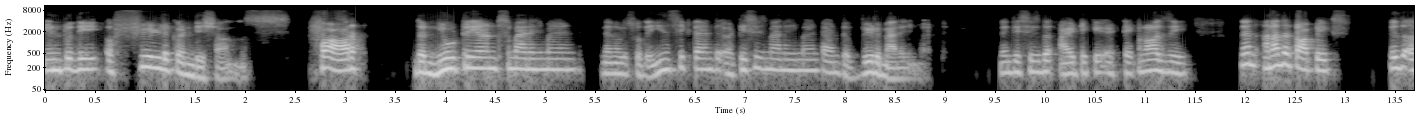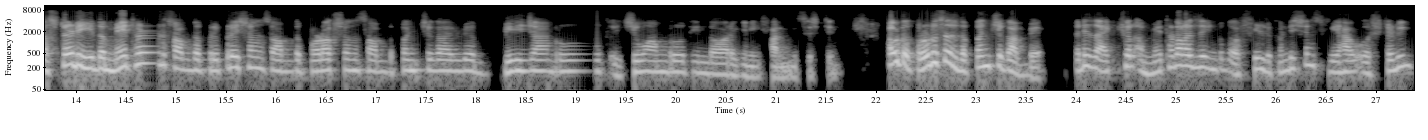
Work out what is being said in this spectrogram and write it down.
into the uh, field conditions for the nutrients management, then also the insect and the disease management and the weed management. Then this is the ITK technology. Then another topics is a study the methods of the preparations of the productions of the Panchagavya, Bijamrut, Jivamrut in the organic farming system. How to produce the Panchagavya. That is actual a methodology into the field conditions we have studied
